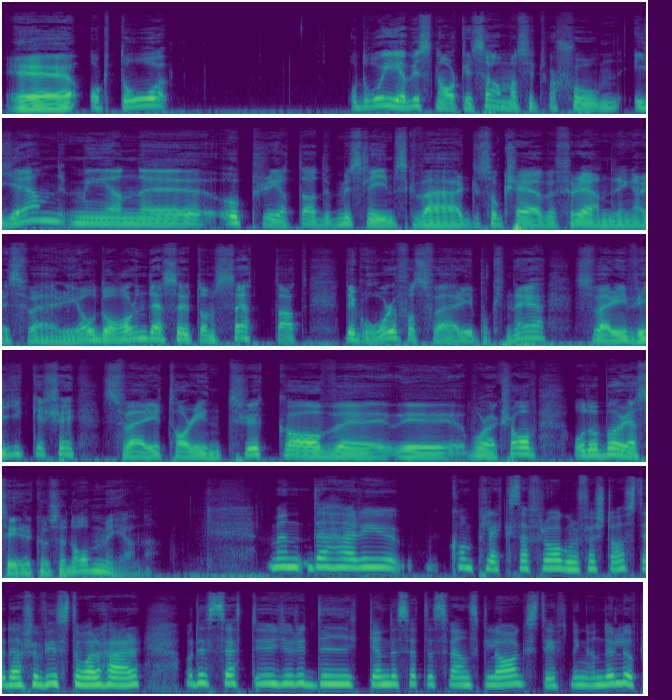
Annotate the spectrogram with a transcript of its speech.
Eh, och då och då är vi snart i samma situation igen med en eh, uppretad muslimsk värld som kräver förändringar i Sverige. Och då har de dessutom sett att det går att få Sverige på knä. Sverige viker sig, Sverige tar intryck av eh, eh, våra krav och då börjar cirkusen om igen. Men det här är ju komplexa frågor förstås, det är därför vi står här. Och det sätter ju juridiken, det sätter svensk lagstiftning under lupp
